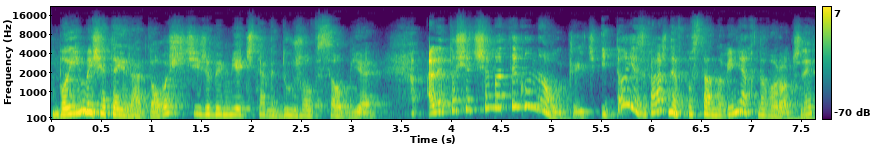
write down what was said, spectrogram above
Boimy się tej radości, żeby mieć tak dużo w sobie, ale to się trzeba tego nauczyć. I to jest ważne w postanowieniach noworocznych,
